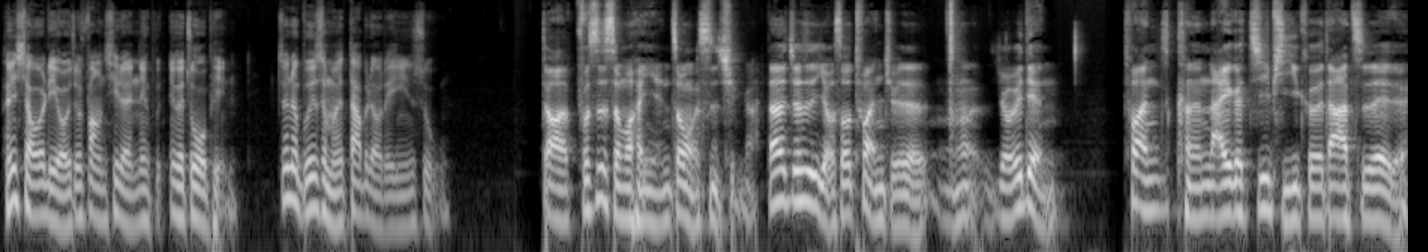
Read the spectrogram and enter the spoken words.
很小的理由就放弃了那个那个作品，真的不是什么大不了的因素，对啊，不是什么很严重的事情啊。但是就是有时候突然觉得，嗯，有一点突然可能来一个鸡皮疙瘩之类的。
